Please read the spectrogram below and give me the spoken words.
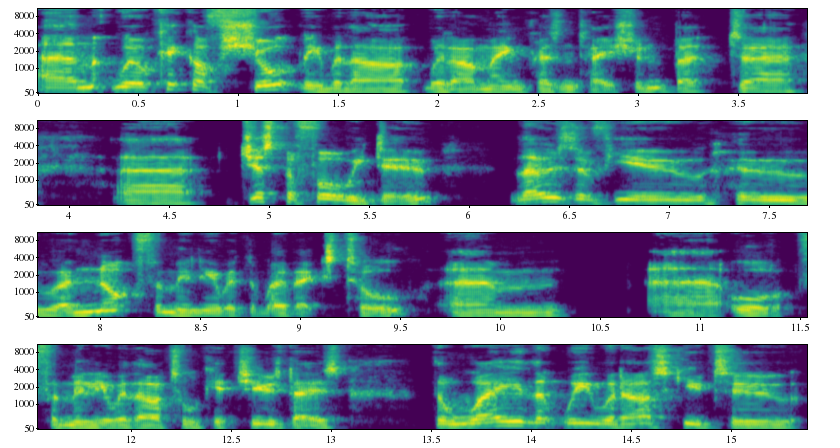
Um, we'll kick off shortly with our with our main presentation, but uh, uh, just before we do, those of you who are not familiar with the WebEx tool um, uh, or familiar with our Toolkit Tuesdays, the way that we would ask you to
